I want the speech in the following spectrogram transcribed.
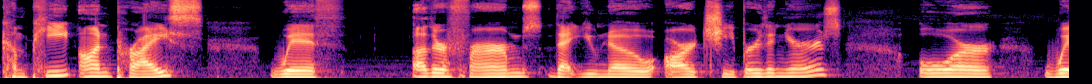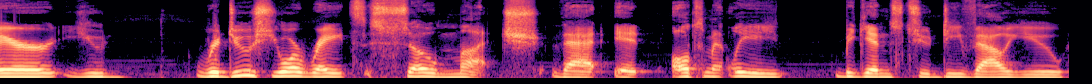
compete on price with other firms that you know are cheaper than yours, or where you reduce your rates so much that it ultimately begins to devalue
